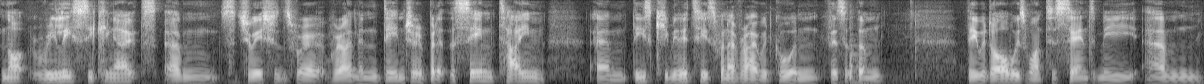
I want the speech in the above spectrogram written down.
not really seeking out um, situations where, where I'm in danger. But at the same time, um, these communities, whenever I would go and visit them, they would always want to send me um,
